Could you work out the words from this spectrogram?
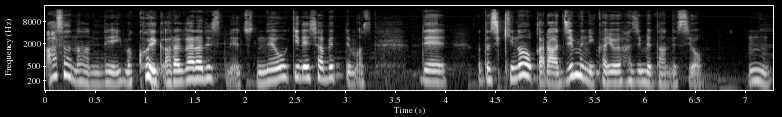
朝なんで今声ガラガラですね。ちょっと寝起きで喋ってます。で私昨日からジムに通い始めたんですよ。うん。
